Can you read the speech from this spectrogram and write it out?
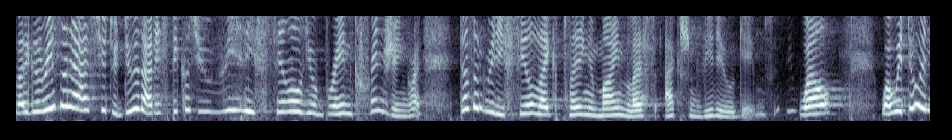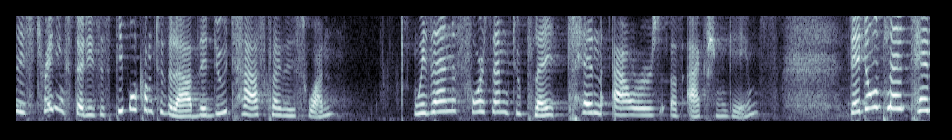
Like the reason I ask you to do that is because you really feel your brain cringing, right? It doesn't really feel like playing a mindless action video games. Well, what we do in these training studies is people come to the lab, they do tasks like this one. We then force them to play 10 hours of action games. They don't play 10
